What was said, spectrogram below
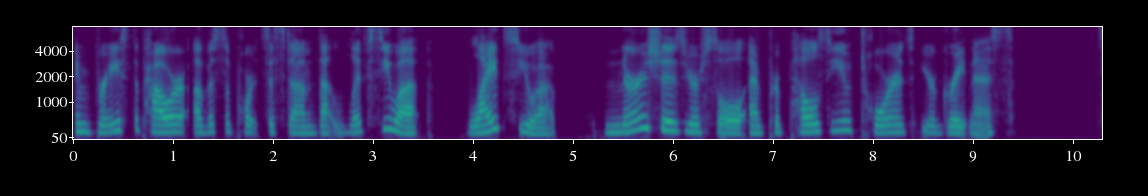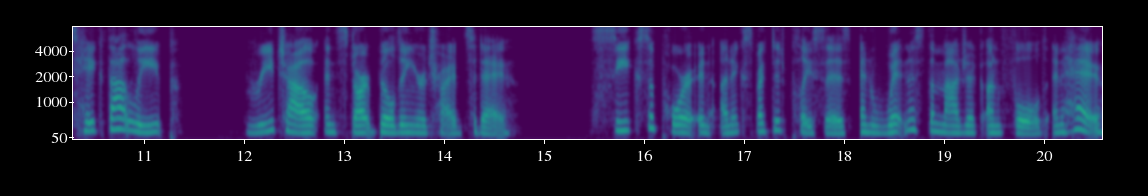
Embrace the power of a support system that lifts you up, lights you up, nourishes your soul, and propels you towards your greatness. Take that leap Reach out and start building your tribe today. Seek support in unexpected places and witness the magic unfold. And hey,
